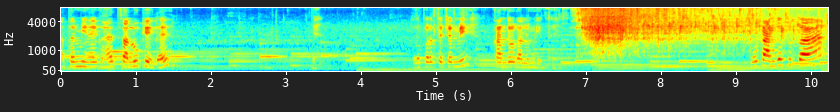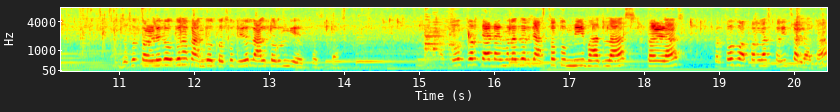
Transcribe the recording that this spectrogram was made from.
आता मी हे घात चालू केलंय. आता परत त्याच्यात मी कांदो घालून घेते. हो कांदो सुद्धा जसं तळलेलं होतं ना कांदो तसं तुझं लाल करून घे पोस्ट तो जर त्या टायमाला जर जास्त तुम्ही भाजलास तळलास तर तोच वापरलास तरी चालला आता.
